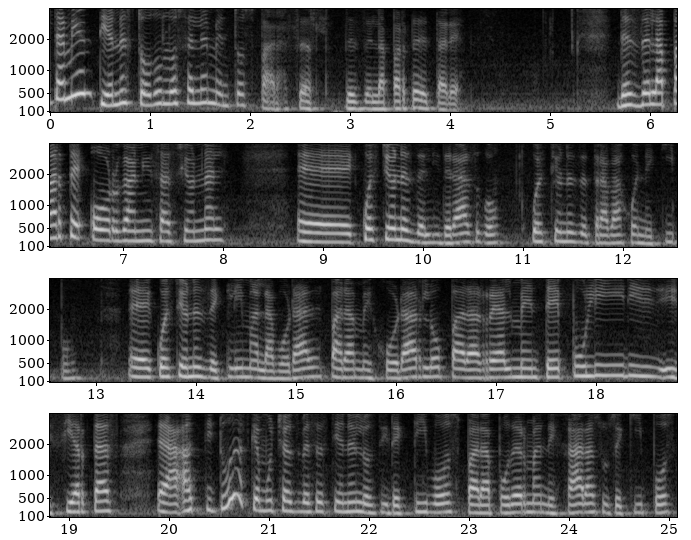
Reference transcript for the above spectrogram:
también tienes todos los elementos para hacerlo desde la parte de tarea. Desde la parte organizacional, eh, cuestiones de liderazgo, cuestiones de trabajo en equipo, eh, cuestiones de clima laboral para mejorarlo, para realmente pulir y, ciertas eh, actitudes que muchas veces tienen los directivos para poder manejar a sus equipos,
